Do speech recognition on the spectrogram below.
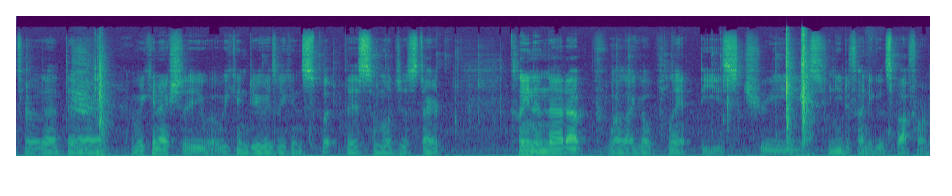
Throw that there. And we can actually, what we can do is we can split this and we'll just start cleaning that up while I go plant these trees. We need to find a good spot for them.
